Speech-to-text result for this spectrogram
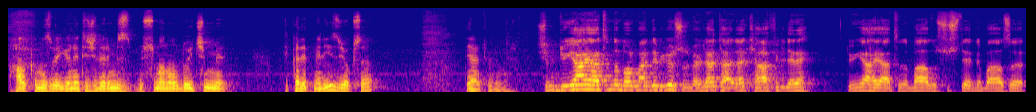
halkımız ve yöneticilerimiz Müslüman olduğu için mi dikkat etmeliyiz yoksa diğer türlü mü? Şimdi dünya hayatında normalde biliyorsunuz Mevla Teala kafirlere dünya hayatının bazı süslerini, bazı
